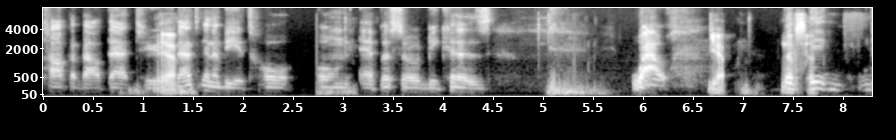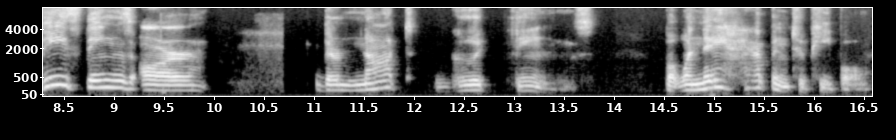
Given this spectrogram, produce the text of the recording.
talk about that too. Yeah. That's gonna be its whole own episode because wow. Yep. But the, these things are they're not good things. But when they happen to people,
